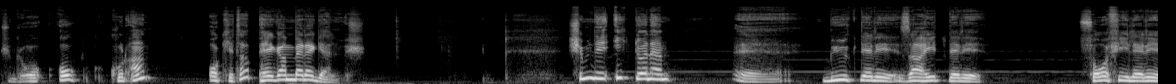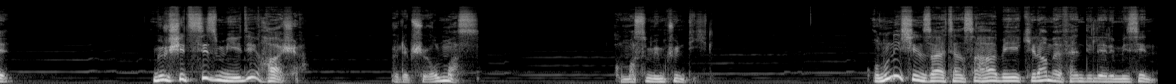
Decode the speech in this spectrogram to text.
Çünkü o, o Kur'an, o kitap peygambere gelmiş. Şimdi ilk dönem e, büyükleri, zahitleri, sofileri mürşitsiz miydi? Haşa. Öyle bir şey olmaz. Olması mümkün değil. Onun için zaten sahabe-i kiram efendilerimizin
